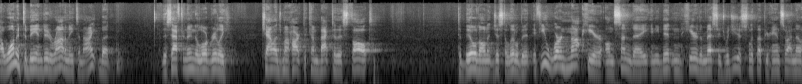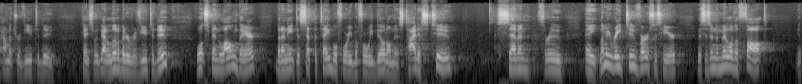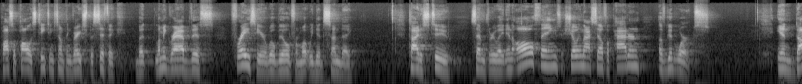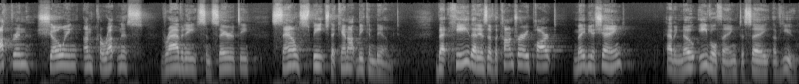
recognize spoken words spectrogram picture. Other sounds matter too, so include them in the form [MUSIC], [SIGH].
I wanted to be in Deuteronomy tonight, but this afternoon the Lord really challenged my heart to come back to this thought, to build on it just a little bit. If you were not here on Sunday and you didn't hear the message, would you just slip up your hand so I know how much review to do? Okay, so we've got a little bit of review to do. Won't spend long there, but I need to set the table for you before we build on this. Titus 2 7 through 8. Let me read two verses here this is in the middle of a thought. The Apostle Paul is teaching something very specific, but let me grab this phrase here. We'll build from what we did Sunday. Titus 2 7 through 8. In all things, showing thyself a pattern of good works. In doctrine, showing uncorruptness, gravity, sincerity, sound speech that cannot be condemned. That he that is of the contrary part may be ashamed, having no evil thing to say of you.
